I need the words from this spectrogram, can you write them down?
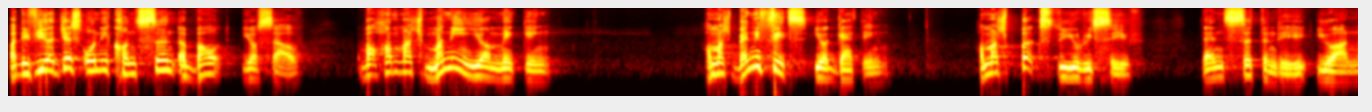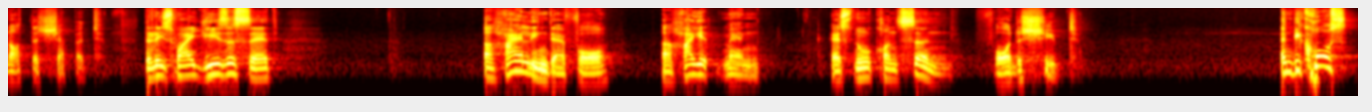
But if you are just only concerned about yourself, about how much money you are making, how much benefits you are getting, how much perks do you receive, then certainly you are not the shepherd. That is why Jesus said, A hireling, therefore, a hired man, has no concern for the sheep. And because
